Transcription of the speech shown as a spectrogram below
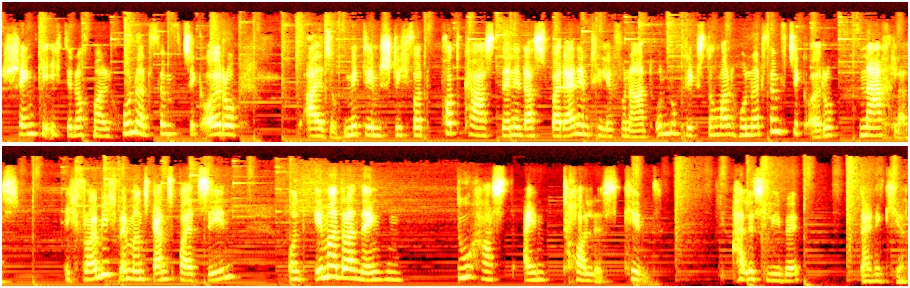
schenke ich dir nochmal 150 Euro. Also mit dem Stichwort Podcast nenne das bei deinem Telefonat und du kriegst nochmal 150 Euro Nachlass. Ich freue mich, wenn wir uns ganz bald sehen und immer dran denken, du hast ein tolles Kind. Alles Liebe, deine Kira.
